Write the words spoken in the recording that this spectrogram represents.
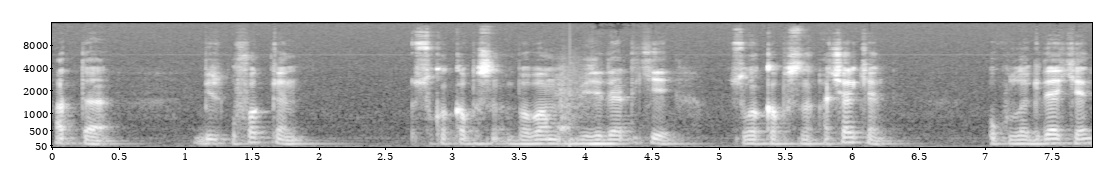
Hatta biz ufakken sokak kapısını babam bize derdi ki sokak kapısını açarken okula giderken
